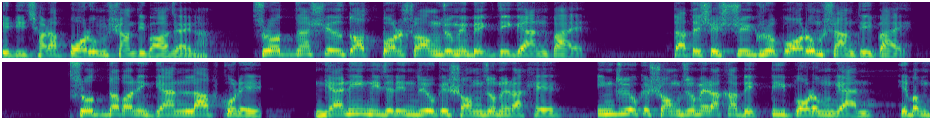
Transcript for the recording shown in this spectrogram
এটি ছাড়া পরম শান্তি পাওয়া যায় না। শ্রদ্ধাশীল তৎপর সংযমী ব্যক্তি জ্ঞান পায়। তাতে সে শীঘ্র পরম শান্তি পায়। শ্রদ্ধাবাণী জ্ঞান লাভ করে জ্ঞানী নিজের ইন্দ্রিয়কে সংযমে রাখে। ইন্দ্রিয়কে সংযমে রাখা ব্যক্তি পরম জ্ঞান এবং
